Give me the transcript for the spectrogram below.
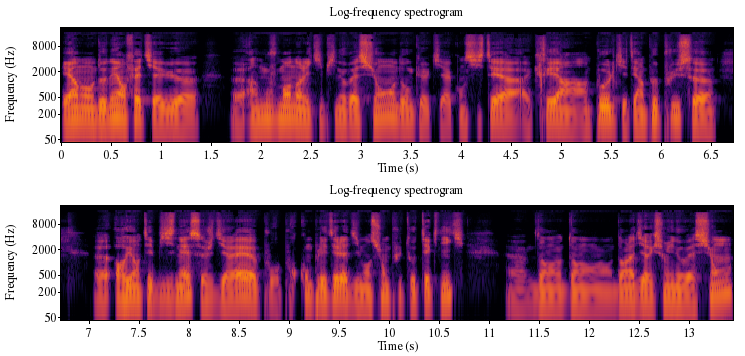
Et à un moment donné, en fait, il y a eu euh, un mouvement dans l'équipe innovation, donc euh, qui a consisté à, créer un, pôle qui était un peu plus orienté business, je dirais, pour, pour compléter la dimension plutôt technique euh, dans, dans, la direction innovation.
